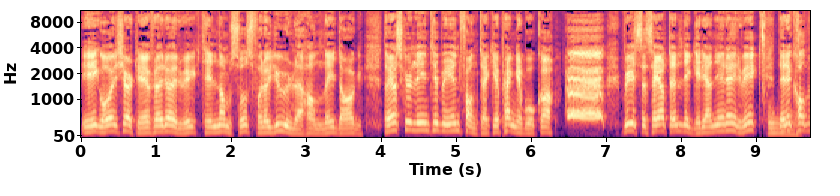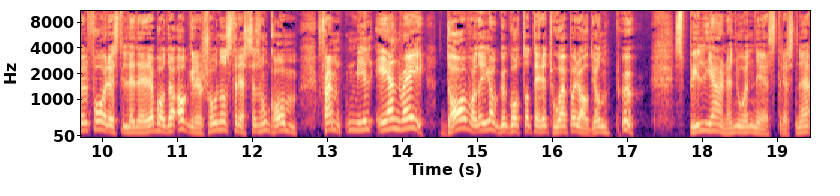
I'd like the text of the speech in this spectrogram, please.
I går kjørte jeg fra Rørvik til Namsos for å julehandle i dag. Da jeg skulle inn til byen, fant jeg ikke pengeboka. Ah! Viser seg at den ligger igjen i Rørvik. Dere kan vel forestille dere både aggresjon og stresset som kom. 15 mil én vei! Da var det jaggu godt at dere to er på radioen. Puh! Spill gjerne noe nedstressende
